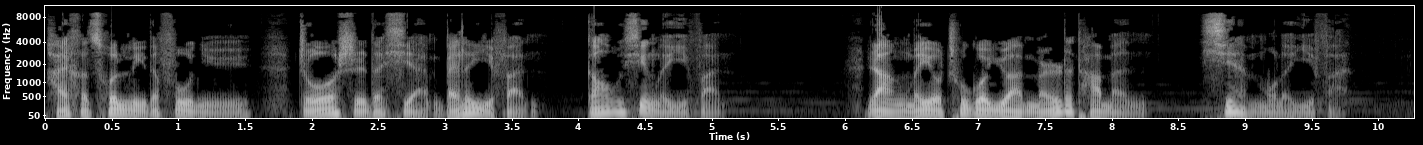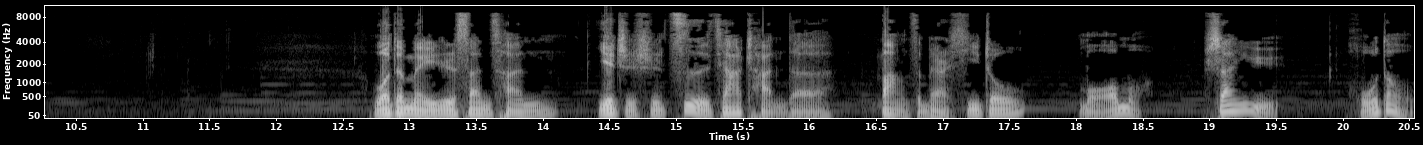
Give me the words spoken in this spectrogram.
还和村里的妇女着实的显摆了一番，高兴了一番，让没有出过远门的他们羡慕了一番。我的每日三餐。也只是自家产的棒子面稀粥、馍馍、山芋、胡豆，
